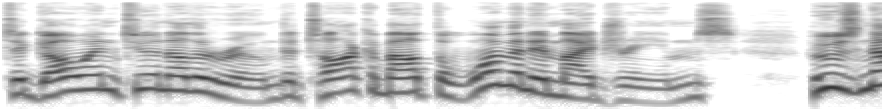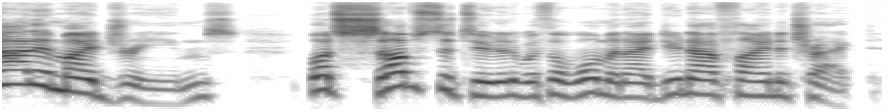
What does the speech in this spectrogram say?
to go into another room to talk about the woman in my dreams who's not in my dreams, but substituted with a woman I do not find attractive.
